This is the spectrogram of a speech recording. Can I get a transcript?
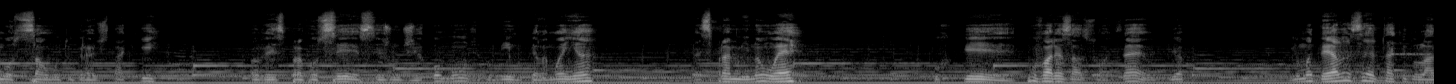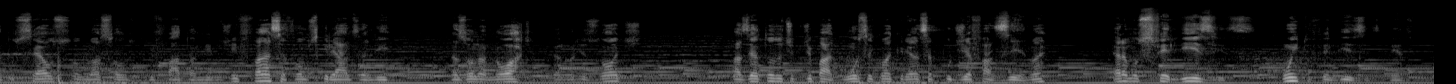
emoção muito grande estar aqui. Talvez para você seja um dia comum, de domingo pela manhã, mas para mim não é, porque por várias razões, né? E uma delas é estar aqui do lado do Celso. Nós somos de fato amigos de infância, fomos criados ali na zona norte de Belo Horizonte, fazendo todo tipo de bagunça que uma criança podia fazer, não é? Éramos felizes, muito felizes mesmo.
